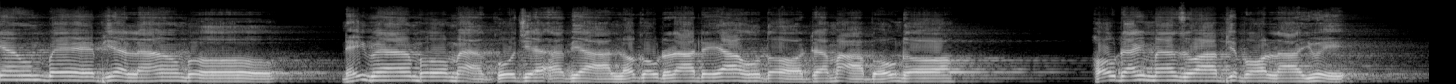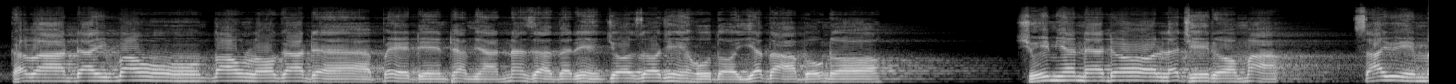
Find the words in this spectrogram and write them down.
ယံပဲပြက်လံဖို့နိဗ္ဗာန်ဘုမကိုချက်အပြလောကုတ္တရာတရားဟုသောဓမ္မဘုံတော် ဟုတ်တိုင်းမှန်စွာဖြစ်ပေါ်လာ၍ကဘာတိုင်ပေါင်းတောင်းလောကတပဲ့တင်ထမြနှံ့ဆက်တဲ့ရင်ကြော်စောခြင်းဟူသောယတဘုံတော်ရွှေမျက်နှာတော်လက်ချေတော်မှစား၍မ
